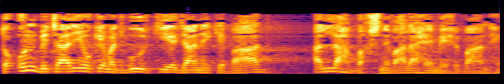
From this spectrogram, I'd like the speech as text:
تو ان بچاریوں کے مجبور کیے جانے کے بعد اللہ بخشنے والا ہے، مہربان ہے۔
